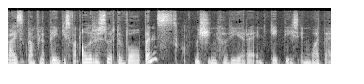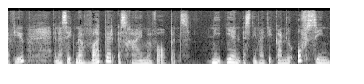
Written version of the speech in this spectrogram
wys ek dan vir hulle prentjies van allerlei soorte wapens, masjiengewere en ketties en what have you. En dan sê ek nou watter is geheime wapens? Nie een is nie want jy kan hulle of sien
